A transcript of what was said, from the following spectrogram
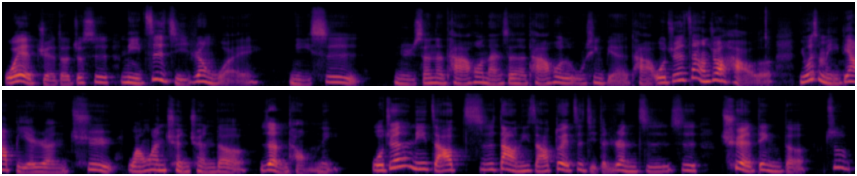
我也觉得，就是你自己认为你是女生的他，或男生的他，或者无性别的他，我觉得这样就好了。你为什么一定要别人去完完全全的认同你？我觉得你只要知道，你只要对自己的认知是确定的，就。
